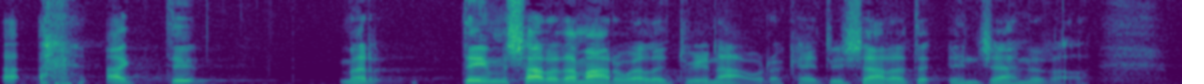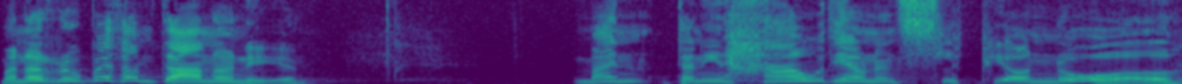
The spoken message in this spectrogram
Ac mae'r dim siarad am arwel ydw i nawr, okay? dwi'n siarad in general. Mae yna rhywbeth amdano ni, mae'n, da ni'n hawdd iawn yn slipio nôl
